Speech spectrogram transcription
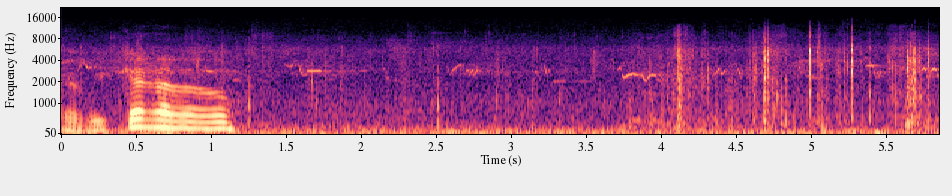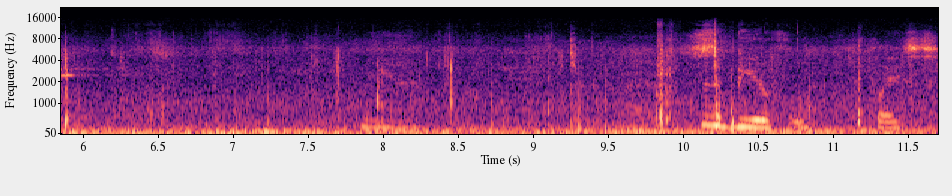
There we go. This is a beautiful place.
